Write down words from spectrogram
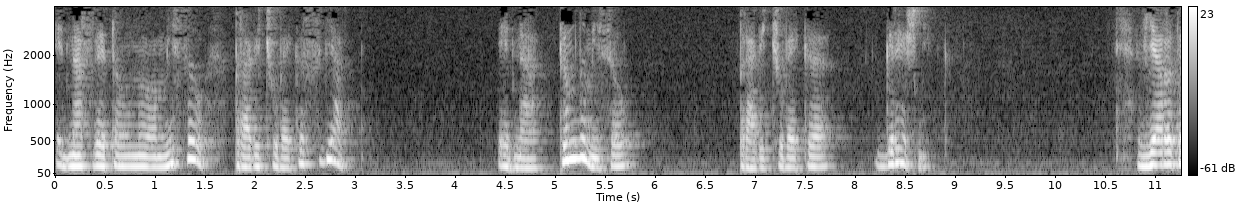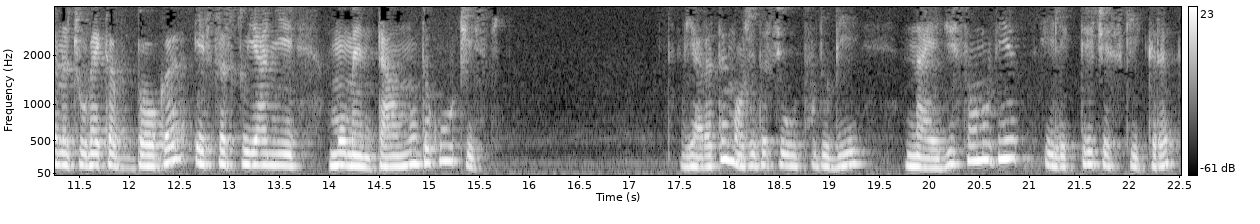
Една светълна мисъл прави човека свят. Една тъмна мисъл прави човека грешник. Вярата на човека в Бога е в състояние моментално да го очисти. Вярата може да се уподоби на едисоновият електрически кръг,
